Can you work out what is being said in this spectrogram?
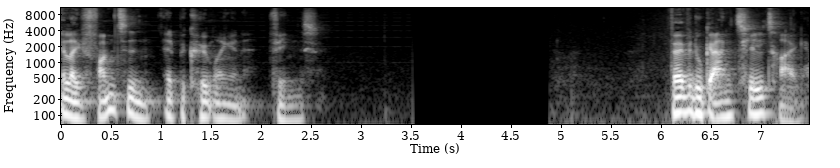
eller i fremtiden, at bekymringerne findes. Hvad vil du gerne tiltrække?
